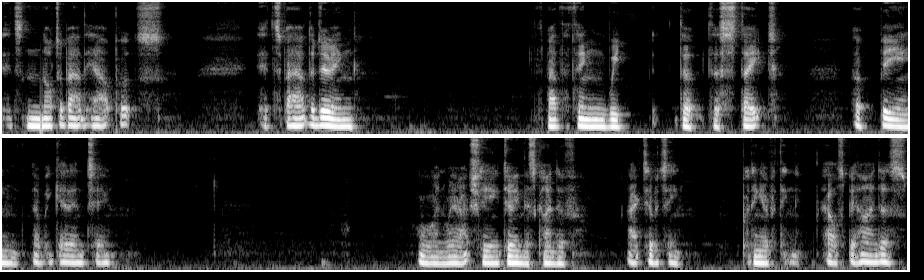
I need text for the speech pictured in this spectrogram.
it's not about the outputs it's about the doing. It's about the thing we the the state of being that we get into. When we're actually doing this kind of activity, putting everything else behind us,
